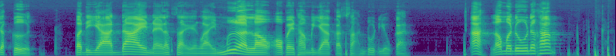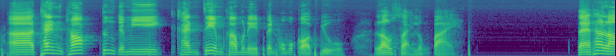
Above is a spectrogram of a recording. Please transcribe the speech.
จะเกิด ปฏิยาได้ในลักษณะอย่างไร เมื่อเราเอาไปทำปฏิยากับสารตัวเดียวกันอะเรามาดูนะครับแท่งช็อกซึ่งจะมีแคลเซียมคาร์บอเนตเป็นองค์ประกอบอยู่ เราใส่ลงไป แต่ถ้าเรา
